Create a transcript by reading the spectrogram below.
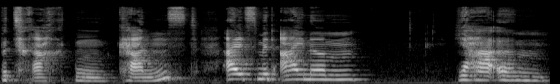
betrachten kannst, als mit einem, ja, ähm,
